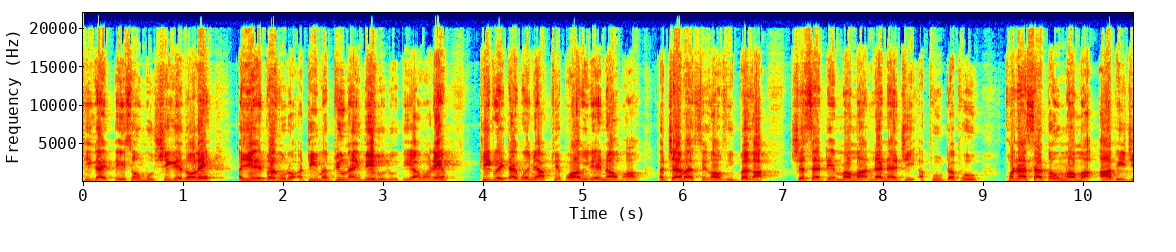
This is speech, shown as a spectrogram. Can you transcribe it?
ထိခိုက်ဒေဆုံးမှုရှိခဲ့တော့လဲအရေးအတွက်ကိုတော့အတိမပြုတ်နိုင်သေးဘူးလို့သိရပါတယ်။ထိတွေ့တိုက်ပွဲများဖြစ်ပွားပြီးတဲ့နောက်မှာအကြမ်းဖက်စစ်ကောင်စီဘက်က87မမလက်နက်ကြီးအဖူတဖူ83မမ RPG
